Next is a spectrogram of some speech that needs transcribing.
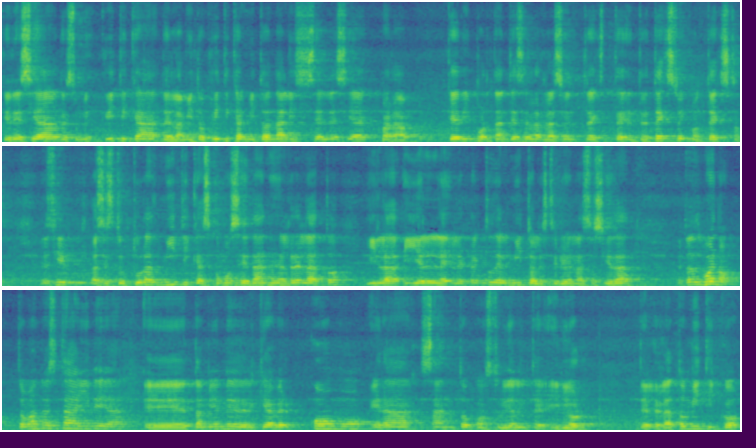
que decía de su crítica, de la mitocrítica, el mitoanálisis, él decía para qué era importante hacer la relación entre texto y contexto. Es decir, las estructuras míticas, cómo se dan en el relato y, la, y el, efecto del mito al exterior en la sociedad. Entonces, bueno, tomando esta idea, eh, también me dediqué a ver cómo era Santo construido al interior del relato mítico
